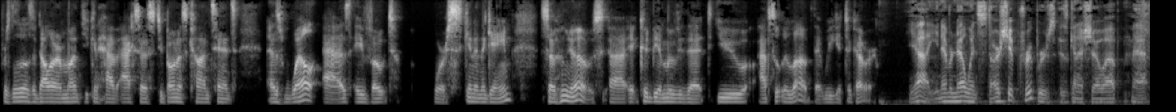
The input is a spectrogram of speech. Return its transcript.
For as little as a dollar a month, you can have access to bonus content as well as a vote or skin in the game. So who knows? Uh, it could be a movie that you absolutely love that we get to cover. Yeah, you never know when Starship Troopers is going to show up, Matt.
